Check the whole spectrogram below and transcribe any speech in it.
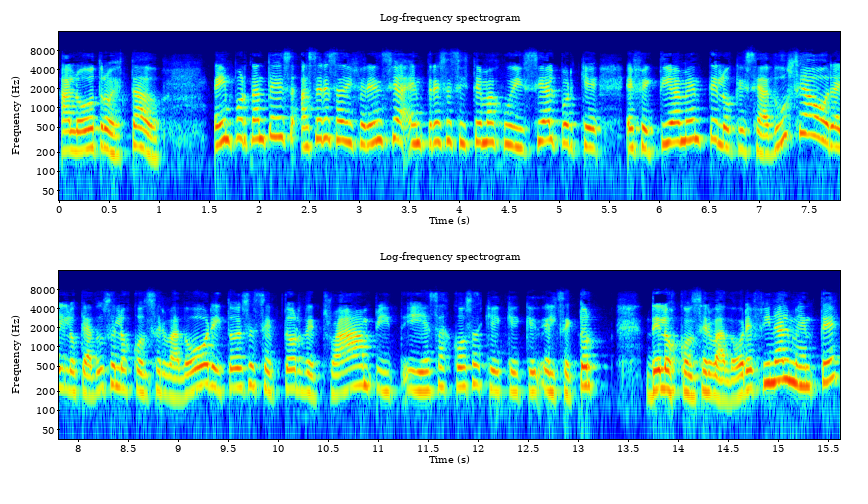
a los otros estados. Es importante hacer esa diferencia entre ese sistema judicial porque efectivamente lo que se aduce ahora y lo que aducen los conservadores y todo ese sector de Trump y, esas cosas que, el sector de los conservadores finalmente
